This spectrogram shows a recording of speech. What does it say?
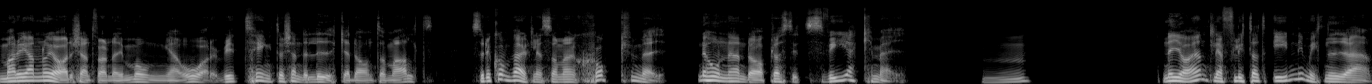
Marianne och jag hade känt varandra i många år. Vi tänkte och kände likadant om allt. Så det kom verkligen som en chock för mig när hon en dag plötsligt svek mig. Mm. När jag äntligen flyttat in i mitt nya hem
